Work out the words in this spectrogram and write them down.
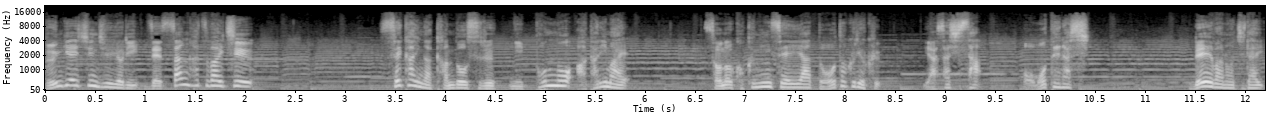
文藝春秋より絶賛発売中。世界が感動する日本の当たり前。その国民性や道徳力。優しさ。おもてなし。令和の時代。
